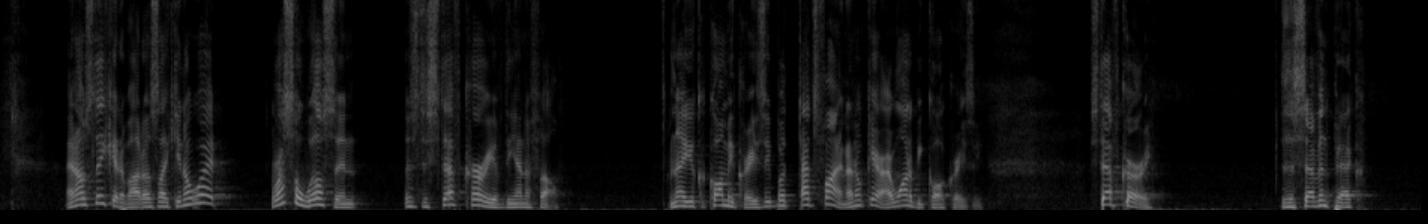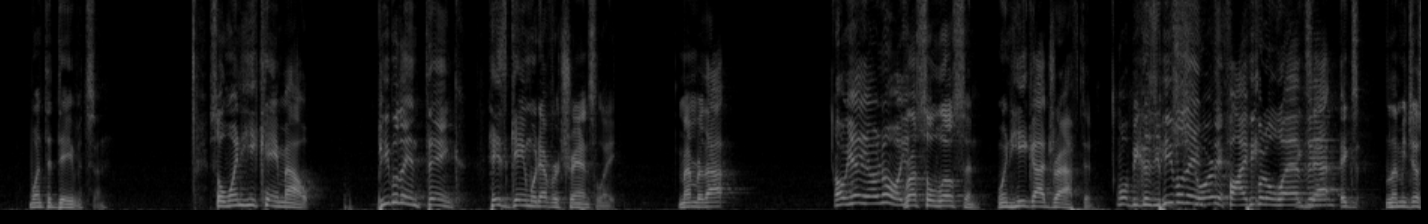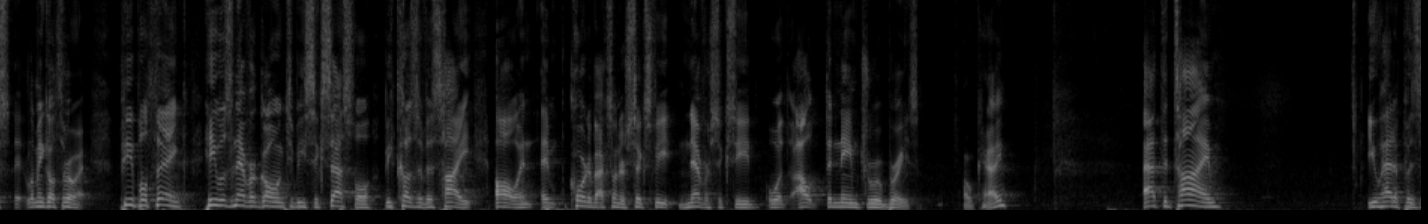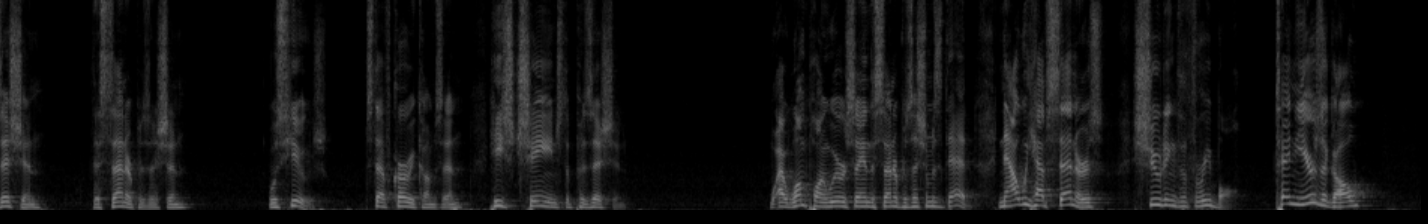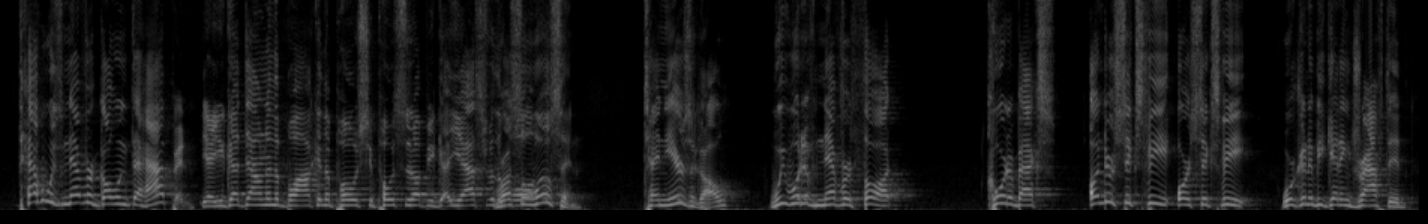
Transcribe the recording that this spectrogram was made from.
And I was thinking about it, I was like, you know what? Russell Wilson is the Steph Curry of the NFL. Now you could call me crazy, but that's fine. I don't care. I want to be called crazy. Steph Curry is a seventh pick, went to Davidson. So when he came out, people didn't think his game would ever translate. Remember that? Oh yeah, yeah, no. Russell Wilson when he got drafted. well, because he's People didn't short, thi- five pe- foot eleven. Exact- ex- let me just let me go through it. People think he was never going to be successful because of his height. Oh, and, and quarterbacks under six feet never succeed without the name Drew Brees. Okay. At the time, you had a position, the center position was huge. Steph Curry comes in. He's changed the position. At one point, we were saying the center position was dead. Now we have centers shooting the three ball. 10 years ago, that was never going to happen. Yeah, you got down in the block in the post. You posted up. You got you asked for the Russell ball. Wilson, 10 years ago, we would have never thought quarterbacks under six feet or six feet were going to be getting drafted,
